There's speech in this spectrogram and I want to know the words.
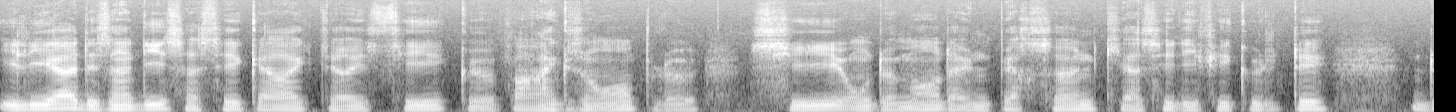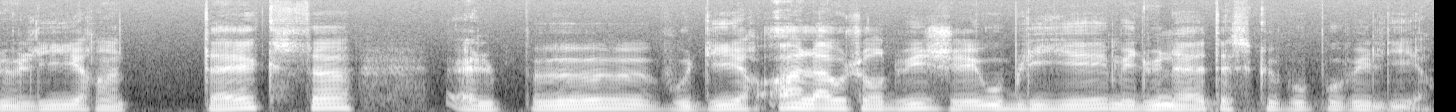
Il y a des indices assez caractéristiques, euh, par exemple, si on demande à une personne qui a ces difficultés de lire un texte, elle peut vous dire Ah là aujourd'hui j'ai oublié mes lunettes, est-ce que vous pouvez lire?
